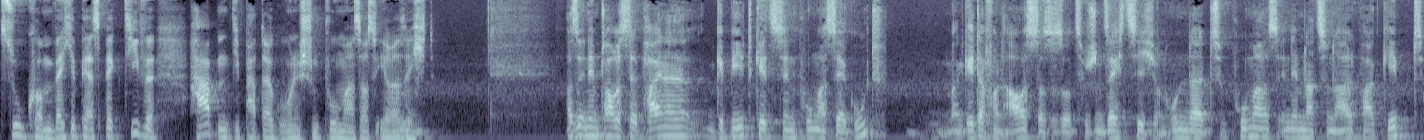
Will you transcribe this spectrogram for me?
zukommen? Welche Perspektive haben die patagonischen Pumas aus Ihrer mhm. Sicht? Also in dem Torres del Paine Gebiet geht es den Pumas sehr gut. Man geht davon aus, dass es so zwischen 60 und 100 Pumas in dem Nationalpark gibt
